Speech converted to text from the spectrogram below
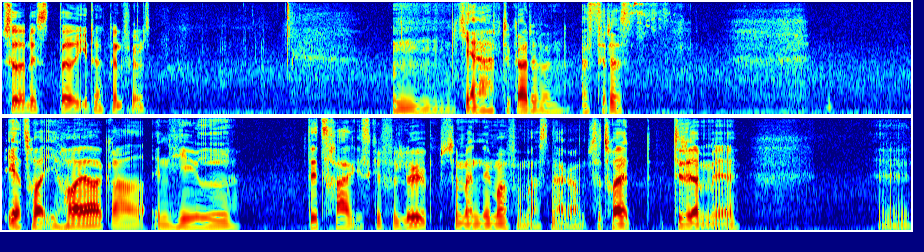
Sidder det stadig i dig, den følelse? Mm, ja, det gør det vel. Altså det der... Jeg tror i højere grad end hele det tragiske forløb, som er nemmere for mig at snakke om, så tror jeg, at det der med øh,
